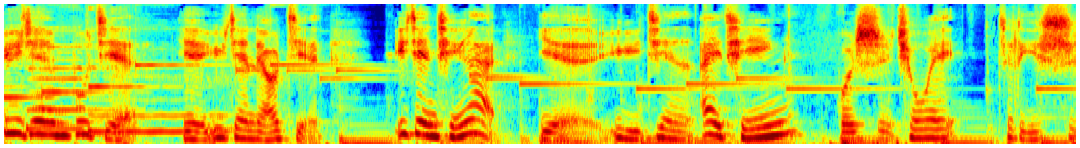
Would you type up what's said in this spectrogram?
遇见不解，也遇见了解；遇见情爱，也遇见爱情。我是秋薇，这里是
